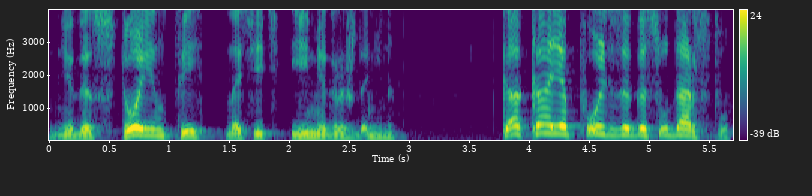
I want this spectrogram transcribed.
недостоин ты носить имя гражданина. Какая польза государству,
